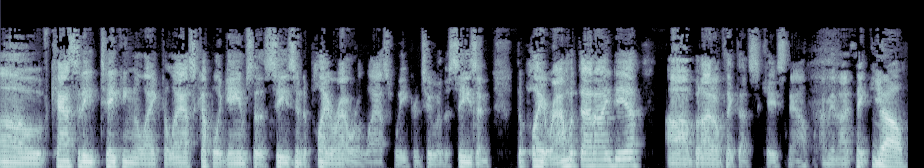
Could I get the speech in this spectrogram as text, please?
of Cassidy taking the like the last couple of games of the season to play around, or last week or two of the season to play around with that idea. Uh, but I don't think that's the case now. I mean, I think you, no.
